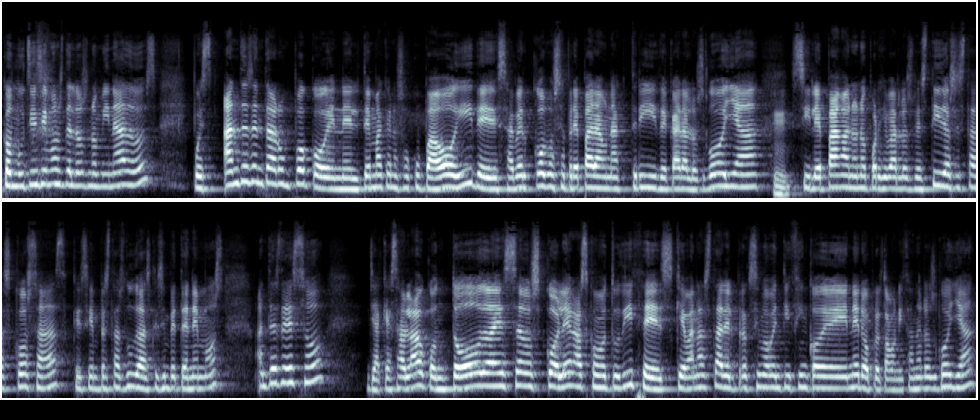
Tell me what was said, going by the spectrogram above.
con muchísimos de los nominados. Pues antes de entrar un poco en el tema que nos ocupa hoy, de saber cómo se prepara una actriz de cara a los Goya, mm. si le pagan o no por llevar los vestidos, estas cosas, que siempre estas dudas que siempre tenemos, antes de eso, ya que has hablado con todos esos colegas, como tú dices, que van a estar el próximo 25 de enero protagonizando los Goya,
